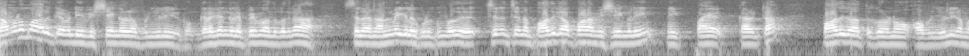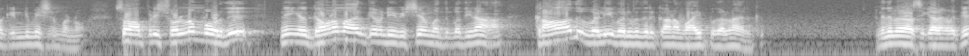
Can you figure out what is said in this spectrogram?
கவனமாக இருக்க வேண்டிய விஷயங்கள் அப்படின்னு சொல்லி இருக்கும். கிரகங்கள் எப்பயுமே வந்து பார்த்திங்கன்னா சில நன்மைகளை கொடுக்கும்போது சின்ன சின்ன பாதுகாப்பான விஷயங்களையும் நீ பய கரெக்டாக பாதுகாத்துக்கணும் அப்படின்னு சொல்லி நமக்கு இன்டிமேஷன் பண்ணும். ஸோ அப்படி சொல்லும்பொழுது நீங்கள் கவனமாக இருக்க வேண்டிய விஷயம் வந்து பார்த்திங்கன்னா காது வலி வருவதற்கான வாய்ப்புகள்லாம் இருக்குது மிதனராசிக்காரங்களுக்கு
